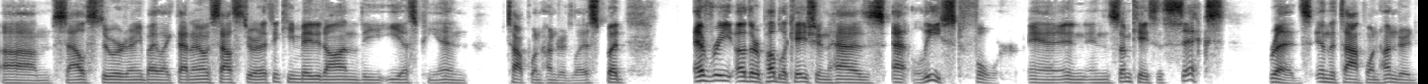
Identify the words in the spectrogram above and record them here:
um, Sal Stewart, or anybody like that. I know Sal Stewart, I think he made it on the ESPN top 100 list, but every other publication has at least four, and in, in some cases, six Reds in the top 100.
